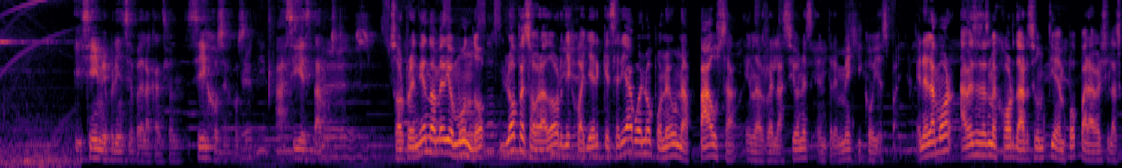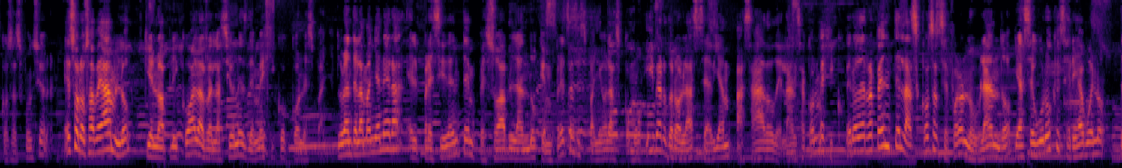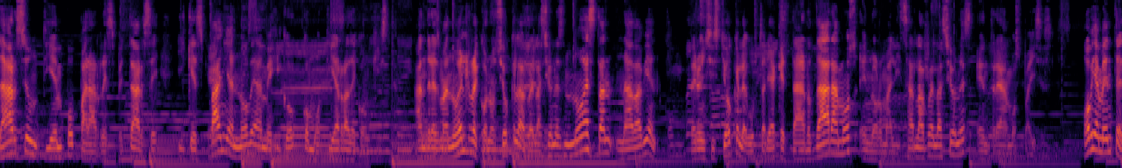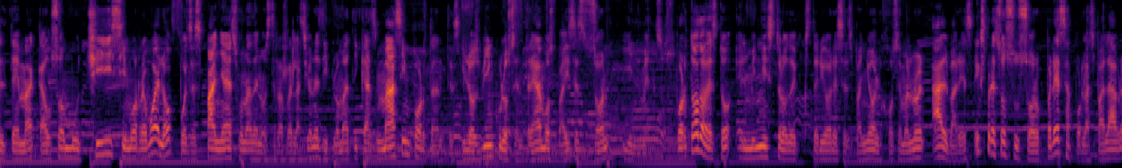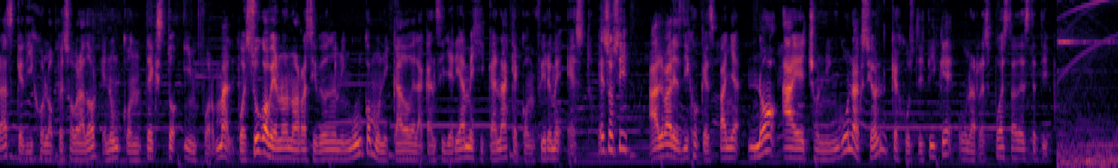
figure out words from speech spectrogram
Y sí, mi príncipe de la canción. Sí, José José. Así estamos todos. Sorprendiendo a medio mundo, López Obrador dijo ayer que sería bueno poner una pausa en las relaciones entre México y España. En el amor, a veces es mejor darse un tiempo para ver si las cosas funcionan. Eso lo sabe AMLO, quien lo aplicó a las relaciones de México con España. Durante la mañanera, el presidente empezó hablando que empresas españolas como Iberdrola se habían pasado de lanza con México, pero de repente las cosas se fueron nublando y aseguró que sería bueno darse un tiempo para respetarse y que España no vea a México como tierra de conquista. Andrés Manuel reconoció que las relaciones no están nada bien, pero insistió que le gustaría que tardáramos en normalizar las relaciones entre ambos países. Obviamente el tema causó muchísimo revuelo, pues España es una de nuestras relaciones diplomáticas más importantes y los vínculos entre ambos países son inmensos. Por todo esto, el ministro de Exteriores español, José Manuel Álvarez, expresó su sorpresa por las palabras que dijo López Obrador en un contexto informal, pues su gobierno no ha recibido ningún comunicado de la Cancillería mexicana que confirme esto. Eso sí, Álvarez dijo que España no ha hecho ninguna acción que justifique una respuesta de este tipo.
